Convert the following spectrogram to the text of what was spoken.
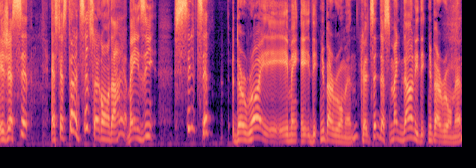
et je cite, est-ce que c'est un titre secondaire? Ben, il dit, si le titre de Raw est, est main- est détenu par Roman, que le titre de SmackDown est détenu par Roman,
